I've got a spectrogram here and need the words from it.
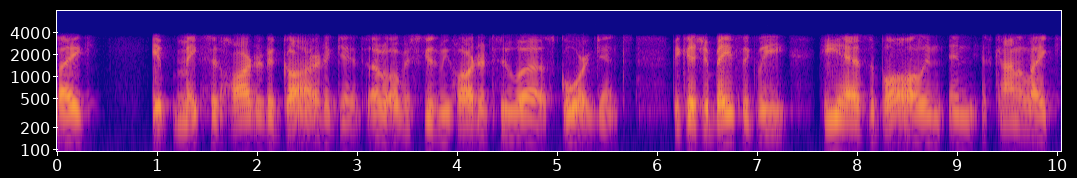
like it makes it harder to guard against, or, or excuse me, harder to uh, score against, because you're basically he has the ball and and it's kind of like,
